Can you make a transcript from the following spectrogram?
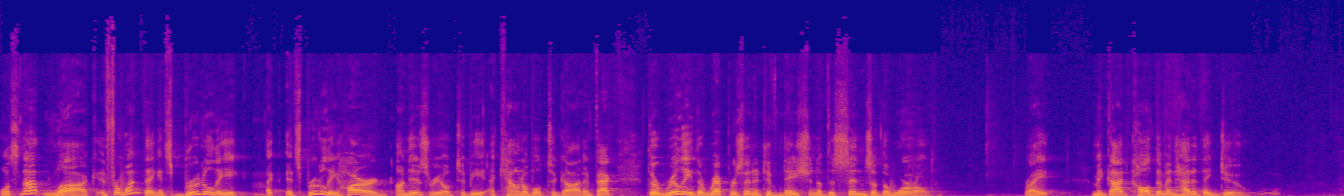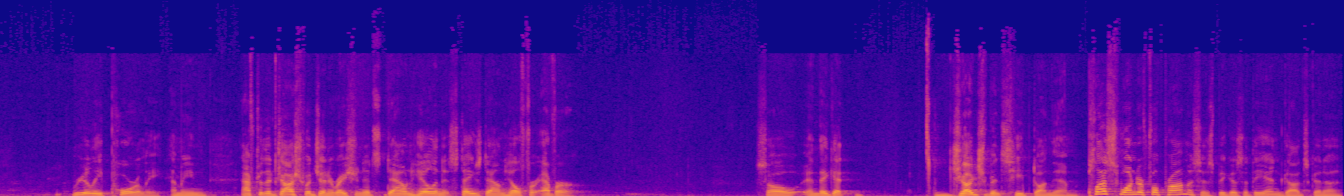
Well, it's not luck. And for one thing, it's brutally, it's brutally hard on Israel to be accountable to God. In fact, they're really the representative nation of the sins of the world, right? I mean, God called them, and how did they do? Really poorly. I mean, after the Joshua generation, it's downhill and it stays downhill forever. So, and they get judgments heaped on them, plus wonderful promises, because at the end, God's going to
